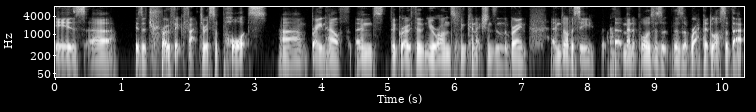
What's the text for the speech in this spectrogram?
is uh, is a trophic factor; it supports um, brain health and the growth of neurons and connections in the brain. And obviously, at menopause, there's a, there's a rapid loss of that.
